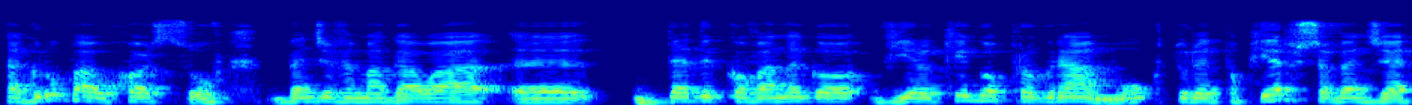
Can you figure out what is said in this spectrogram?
ta grupa uchodźców będzie wymagała e, dedykowanego wielkiego programu, który po pierwsze będzie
